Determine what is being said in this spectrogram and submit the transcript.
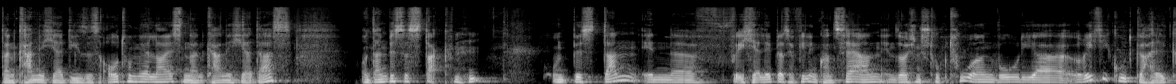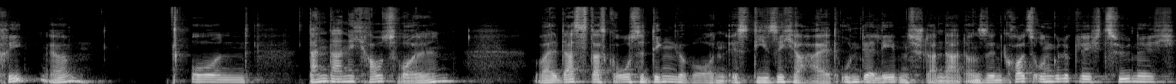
dann kann ich ja dieses Auto mir leisten, dann kann ich ja das und dann bist du stuck. Mhm. Und bis dann in, äh, ich erlebe das ja viel in Konzernen, in solchen Strukturen, wo die ja richtig gut Gehalt kriegen, ja, und dann da nicht raus wollen, weil das das große Ding geworden ist, die Sicherheit und der Lebensstandard und sind kreuzunglücklich, zynisch,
